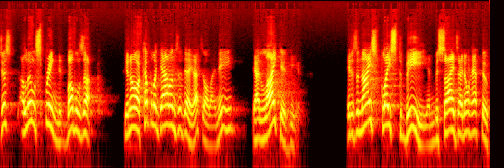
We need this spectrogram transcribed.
Just a little spring that bubbles up. You know, a couple of gallons a day, that's all I need. I like it here. It is a nice place to be, and besides, I don't have to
